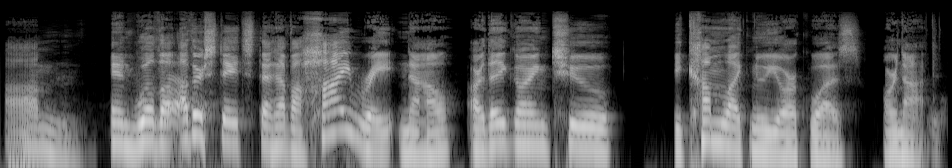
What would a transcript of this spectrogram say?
Um, and will the Yeah. other states that have a high rate now, are they going to become like New York was or not?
